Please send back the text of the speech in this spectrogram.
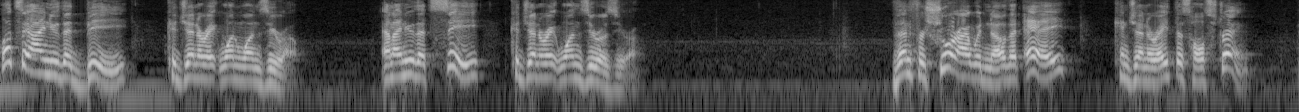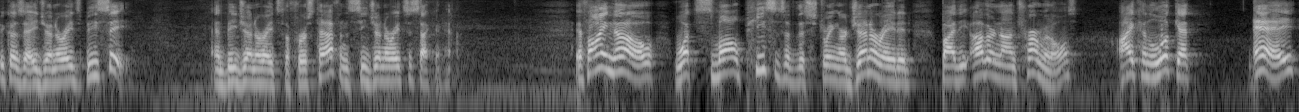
let's say I knew that B could generate 110, and I knew that C could generate 100. Then for sure I would know that A can generate this whole string, because A generates BC, and B generates the first half, and C generates the second half. If I know what small pieces of this string are generated by the other non-terminals, I can look at A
